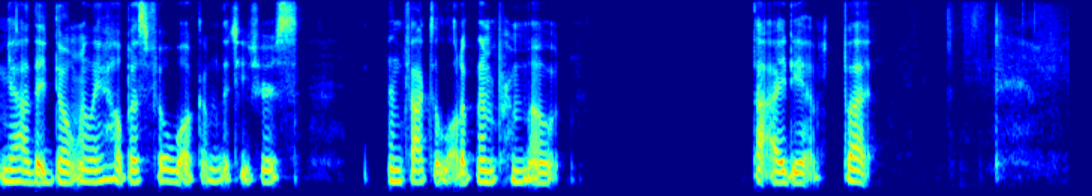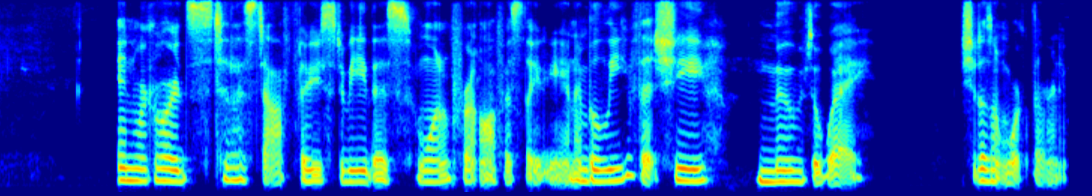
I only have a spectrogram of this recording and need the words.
yeah, they don't really help us feel welcome, the teachers. In fact, a lot of them promote that idea, but in regards to the staff, there used to be this one front office lady, and I believe that she moved away. She doesn't work there anymore.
